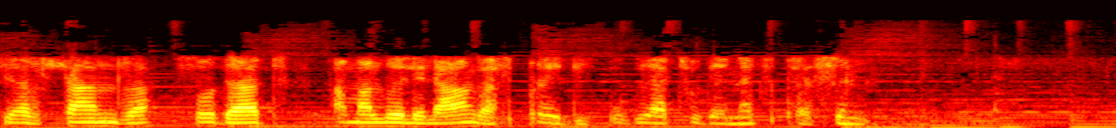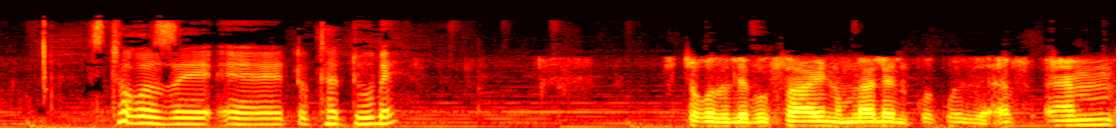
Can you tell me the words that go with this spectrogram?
siyazihlanza so that amalwele la angaspreadi ukuya to the next person. Sithokoze eh, dr. Dube. Sithokozele busayi nomlaleli kwekwezi FM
